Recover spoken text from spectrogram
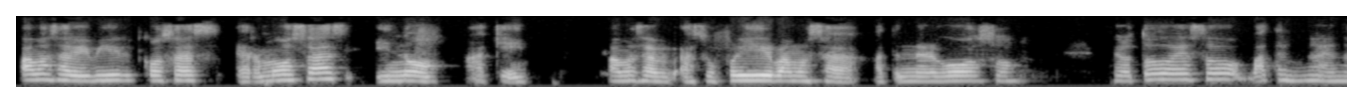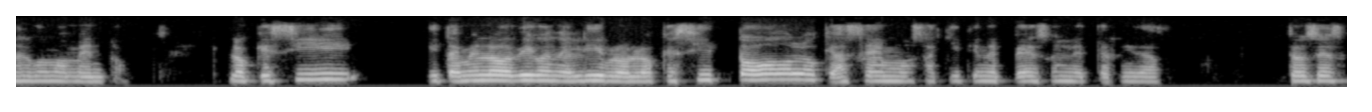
Vamos a vivir cosas hermosas y no aquí. Vamos a, sufrir, vamos a, a tener gozo, pero todo eso va a terminar en algún momento. Lo que sí y también lo digo en el libro, lo que sí, todo lo que hacemos aquí tiene peso en la eternidad. Entonces,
